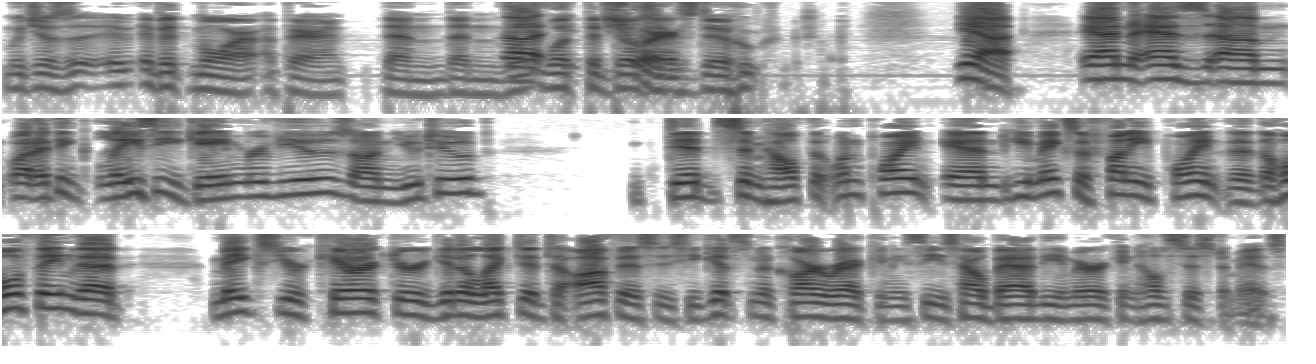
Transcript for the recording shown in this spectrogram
which is a, a bit more apparent than than Uh, what, the sure. buildings do. Yeah. And as um what I think lazy game reviews on YouTube did Sim Health at one point, and he makes a funny point that the whole thing that makes your character get elected to office is he gets in a car wreck and he sees how bad the American health system is.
